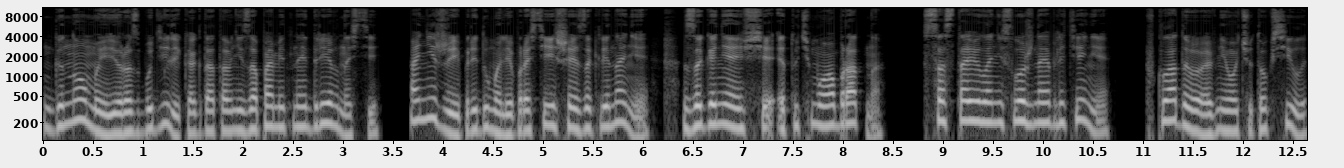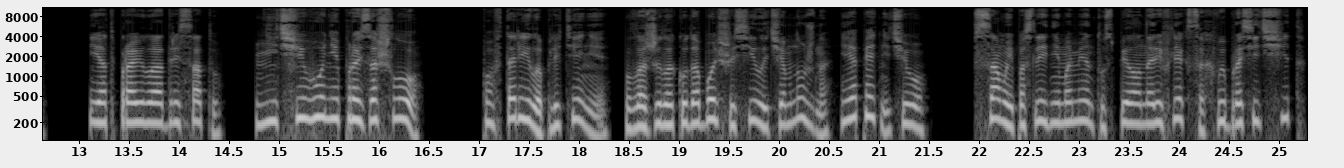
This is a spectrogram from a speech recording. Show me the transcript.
Гномы ее разбудили когда-то в незапамятной древности. Они же и придумали простейшее заклинание, загоняющее эту тьму обратно. Составила несложное плетение, вкладывая в него чуток силы, и отправила адресату. Ничего не произошло. Повторила плетение, вложила куда больше силы, чем нужно, и опять ничего. В самый последний момент успела на рефлексах выбросить щит,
